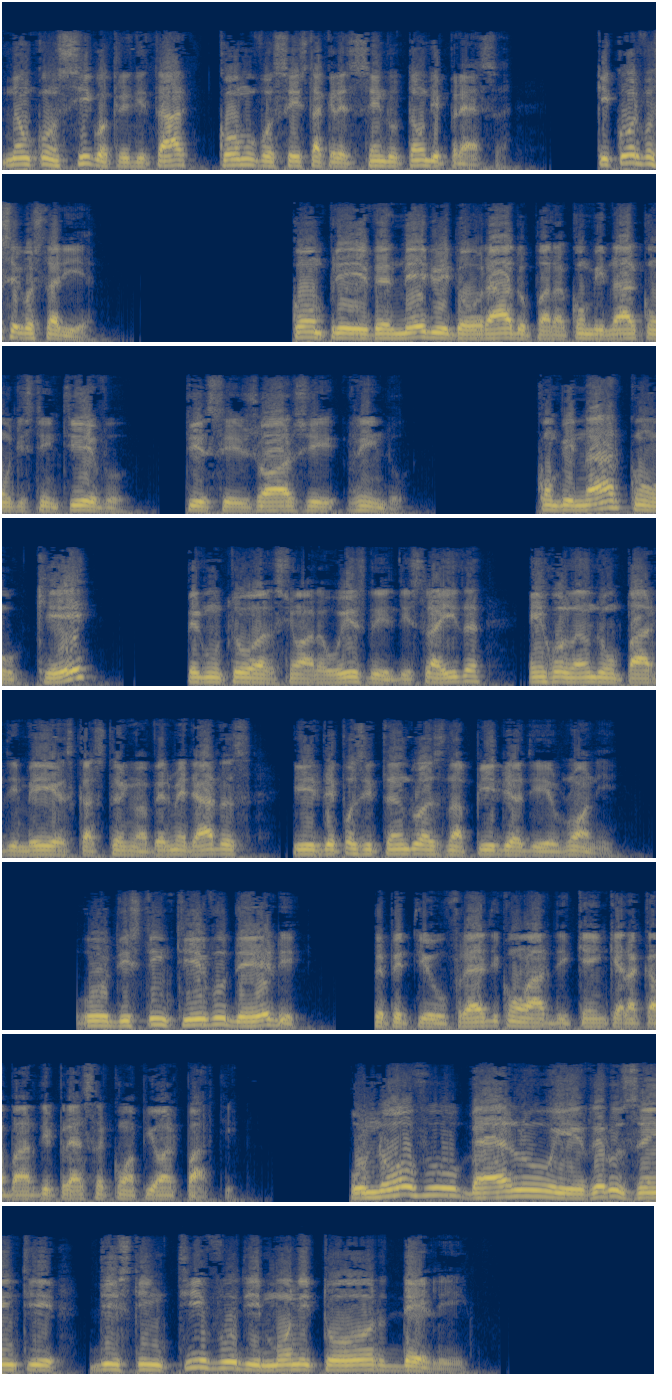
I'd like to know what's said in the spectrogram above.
Não consigo acreditar como você está crescendo tão depressa. Que cor você gostaria? Compre vermelho e dourado para combinar com o distintivo, disse Jorge, rindo. Combinar com o quê? perguntou a senhora Weasley, distraída, enrolando um par de meias castanho avermelhadas e depositando-as na pilha de Ronnie. O distintivo dele, repetiu Fred com ar de quem quer acabar depressa com a pior parte. O novo, belo e reluzente distintivo de monitor dele.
